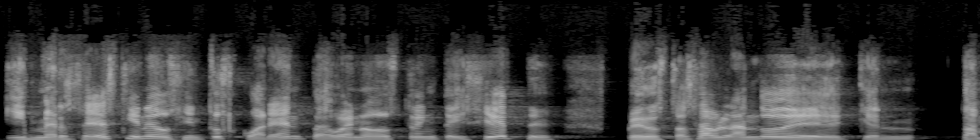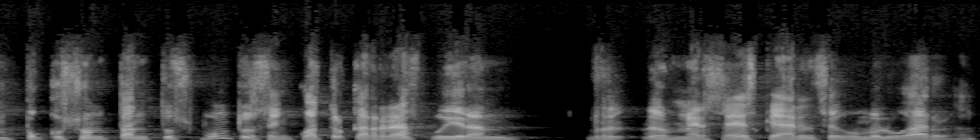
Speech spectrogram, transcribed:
y Mercedes tiene 240, bueno, 237, pero estás hablando de que tampoco son tantos puntos. En cuatro carreras pudieran Mercedes quedar en segundo lugar, ¿verdad?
